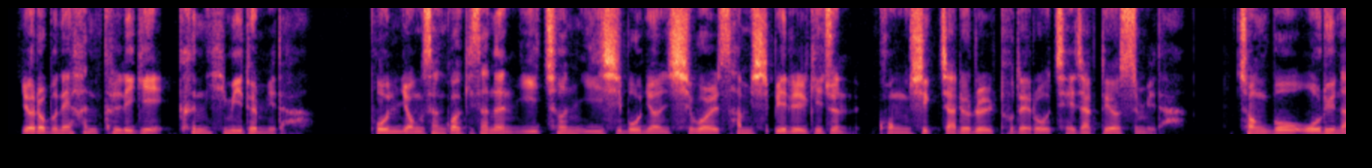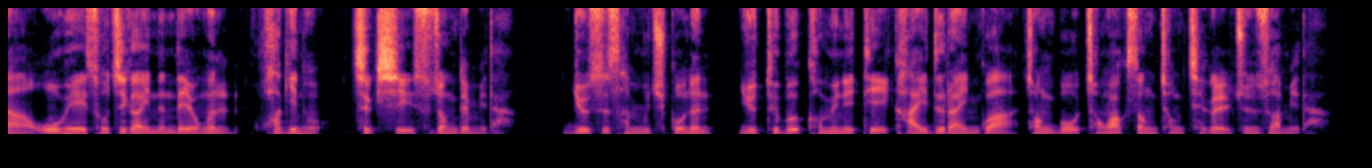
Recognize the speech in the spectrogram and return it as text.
여러분의 한 클릭이 큰 힘이 됩니다. 본 영상과 기사는 2025년 10월 31일 기준 공식 자료를 토대로 제작되었습니다. 정보 오류나 오해의 소지가 있는 내용은 확인 후 즉시 수정됩니다. 뉴스 365는 유튜브 커뮤니티 가이드라인과 정보 정확성 정책을 준수합니다.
